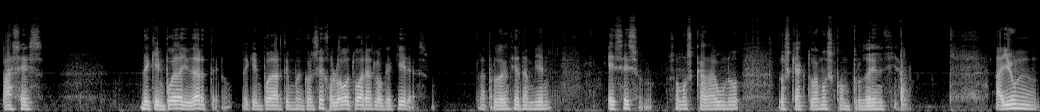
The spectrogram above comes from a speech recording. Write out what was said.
pases de quien pueda ayudarte, ¿no? de quien pueda darte un buen consejo. Luego tú harás lo que quieras. La prudencia también es eso, ¿no? Somos cada uno los que actuamos con prudencia. Hay, un,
